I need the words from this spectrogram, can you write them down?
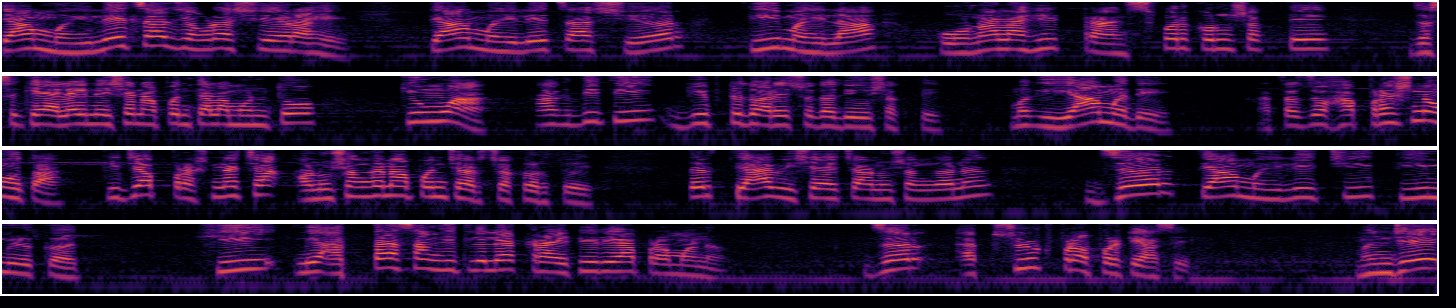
त्या महिलेचा जेवढा शेअर आहे त्या महिलेचा शेअर ती महिला कोणालाही ट्रान्सफर करू शकते. जसं की अलायनेशन आपण त्याला म्हणतो किंवा अगदी ती गिफ्टद्वारे सुद्धा देऊ शकते. मग यामध्ये आता जो हा प्रश्न होता की ज्या प्रश्नाच्या अनुषंगानं आपण चर्चा करतोय तर त्या विषयाच्या अनुषंगानं जर त्या महिलेची ती मिळकत ही मी आत्ता सांगितलेल्या क्रायटेरियाप्रमाणे जर ॲब्सल्यूट प्रॉपर्टी असेल म्हणजे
